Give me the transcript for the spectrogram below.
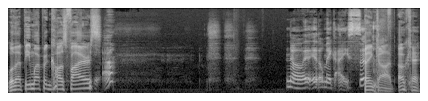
Will that beam weapon cause fires? Yeah. No, it, it'll make ice. Thank God. Okay.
